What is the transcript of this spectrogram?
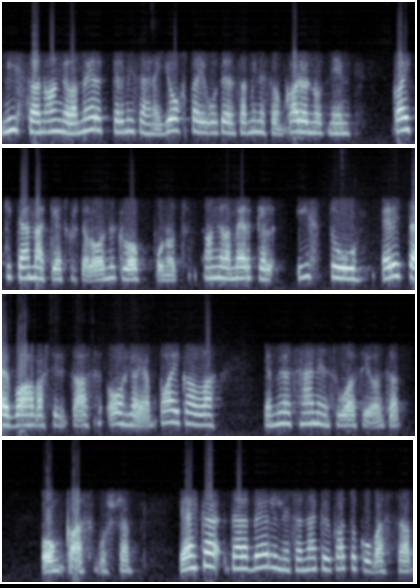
missä on Angela Merkel, missä hänen johtajuutensa, minne se on kadonnut, niin kaikki tämä keskustelu on nyt loppunut. Angela Merkel istuu erittäin vahvasti nyt taas ohjaajan paikalla ja myös hänen suosionsa on kasvussa. Ja ehkä täällä Berliinissä näkyy katukuvassa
